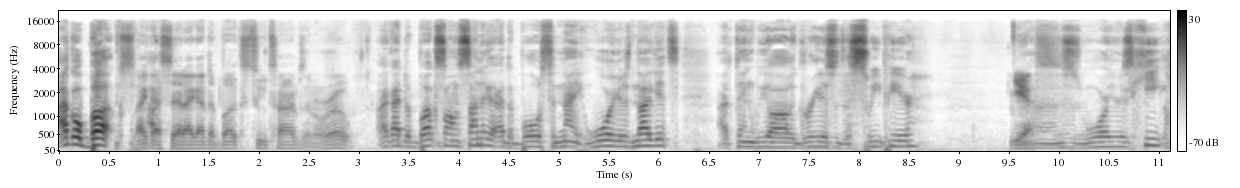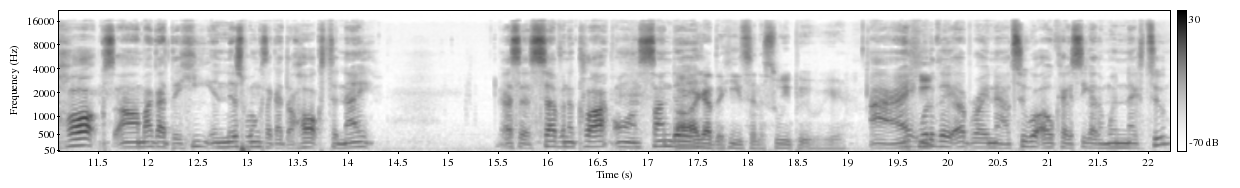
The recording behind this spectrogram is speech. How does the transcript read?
I go Bucks. like I said, I got the Bucks two times in a row. I got the Bucks on Sunday. I got the Bulls tonight. Warriors Nuggets. I think we all agree this is the sweep here. Yes. Uh, this is Warriors Heat Hawks. Um, I got the Heat in this one because I got the Hawks tonight. That's at seven o'clock on Sunday. oh, I got the Heats in the sweep over here. All right, what are they up right now? Two. Okay, so you got to win the next two,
